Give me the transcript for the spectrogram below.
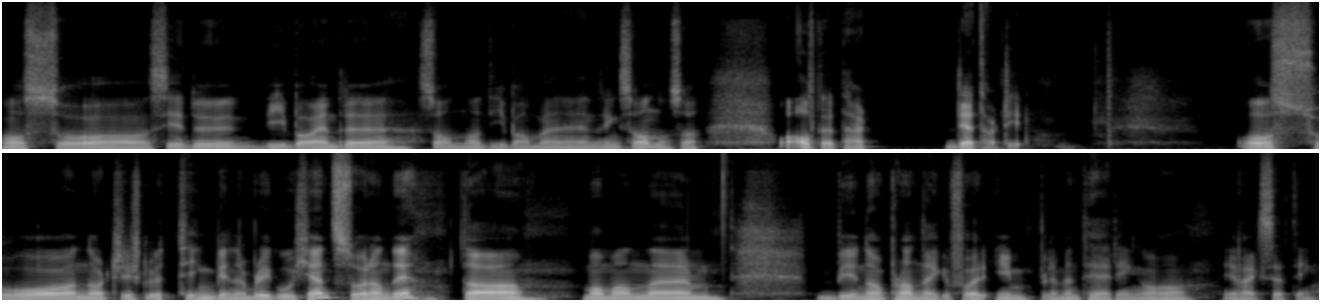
Og så sier du de ba endre sånn, og de ba om endring sånn, og så Og alt dette her, det tar tid. Og så, når til slutt ting begynner å bli godkjent, så Randi, da må man eh, begynne å planlegge for implementering og iverksetting.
